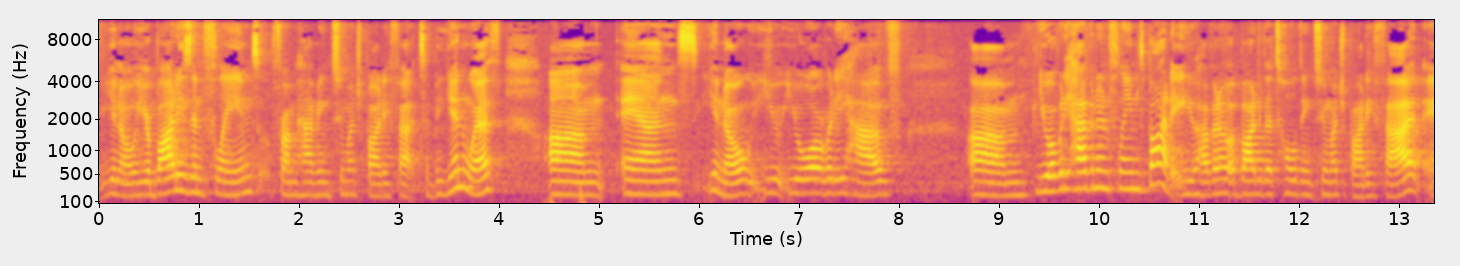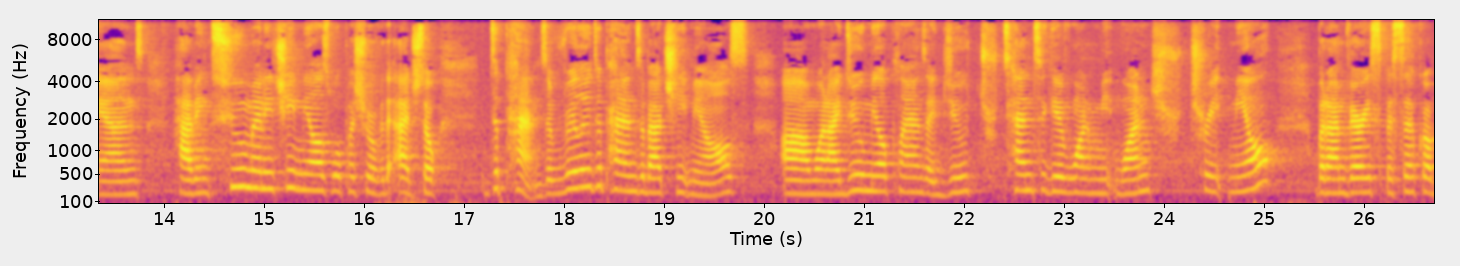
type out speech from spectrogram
you know your body's inflamed from having too much body fat to begin with, um, and you know you you already have um, you already have an inflamed body. You have a, body that's holding too much body fat, and having too many cheat meals will push you over the edge. So it depends. It really depends about cheat meals. Um, when I do meal plans, I do tr- tend to give one one tr- treat meal, but I'm very specific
